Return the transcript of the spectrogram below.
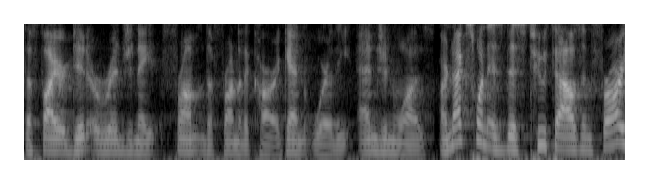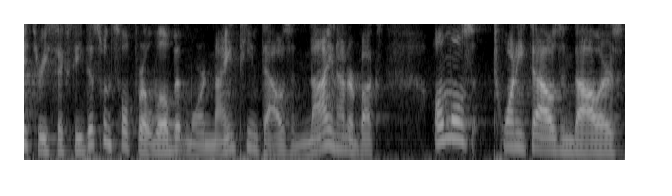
the fire did originate from the front of the car, again, where the engine was. Our next one is this 2000 Ferrari 360. This one sold for a little bit more, 19,900 bucks, almost $20,000.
